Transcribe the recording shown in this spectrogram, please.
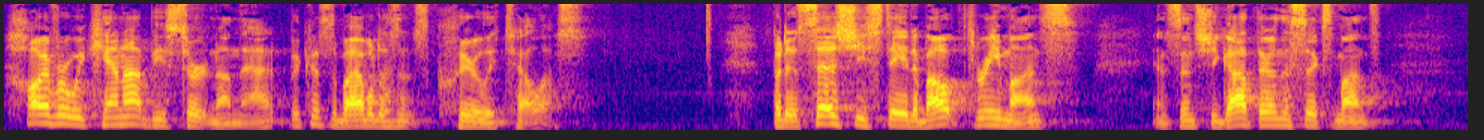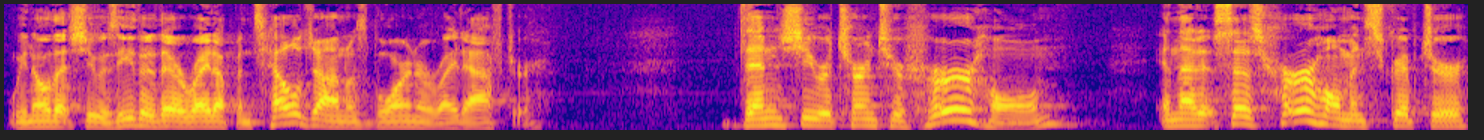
However, we cannot be certain on that because the Bible doesn't clearly tell us. But it says she stayed about three months, and since she got there in the sixth month, we know that she was either there right up until John was born or right after. Then she returned to her home, and that it says her home in Scripture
